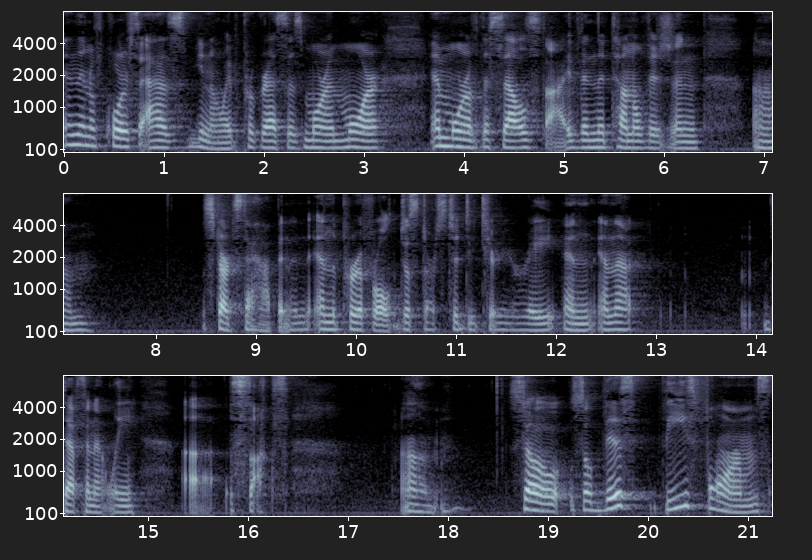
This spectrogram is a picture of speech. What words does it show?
And then, of course, as you know, it progresses more and more, and more of the cells die, then the tunnel vision um, starts to happen, and, and the peripheral just starts to deteriorate, and and that definitely uh, sucks. Um, so so this these forms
